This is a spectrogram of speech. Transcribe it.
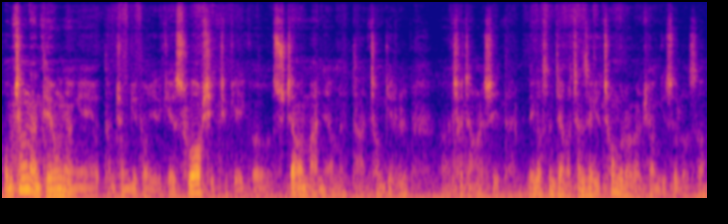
엄청난 대용량의 어떤 전기도 이렇게 수없이 이렇게 그 숫자만 많이 하면 다 전기를 어, 저장할 수 있다. 이것은 제가 전 세계 처음으로 발표한 기술로서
